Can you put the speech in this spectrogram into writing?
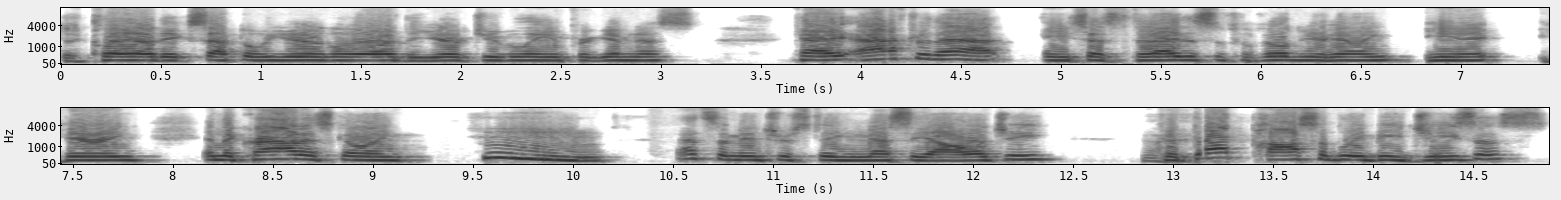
Declare the acceptable year of the Lord, the year of jubilee and forgiveness. Okay, after that, he says, "Today this is fulfilled in your hearing." he- Hearing, and the crowd is going, "Hmm, that's some interesting messiology. Could that possibly be Jesus?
